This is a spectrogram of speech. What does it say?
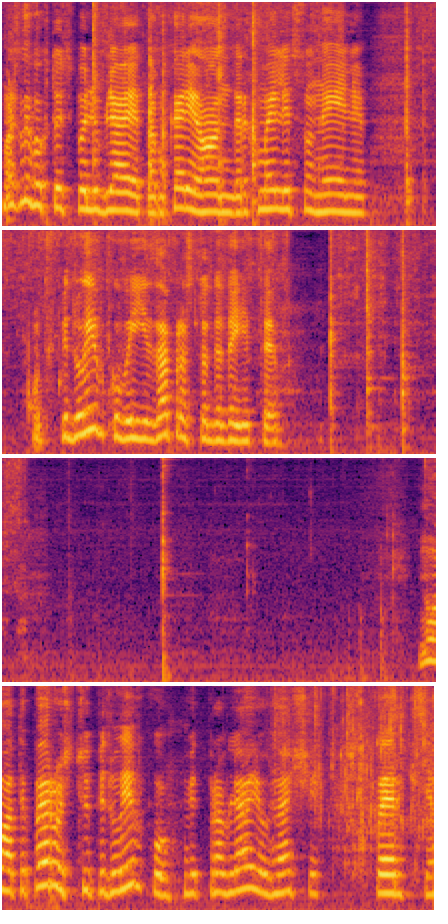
Можливо, хтось полюбляє там коріандр, хмелі сунелі. От в підливку ви її запросто додаєте. Ну, а тепер ось цю підливку відправляю в наші перці.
